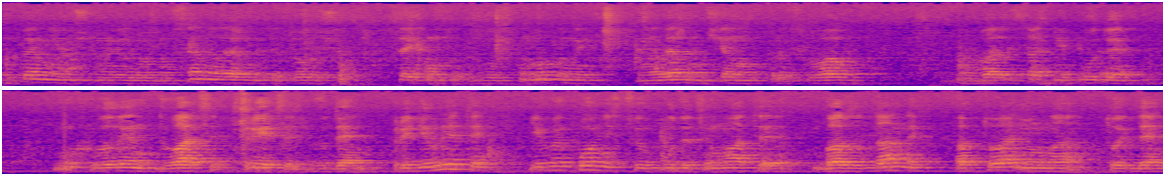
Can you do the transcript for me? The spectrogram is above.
запевнюємо, що ми робимо все належне для того, щоб цей комплекс був встановлений належним чином працював. Достатньо буде ну, хвилин 20-30 в день приділити, і ви повністю будете мати базу даних актуальну на той день,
